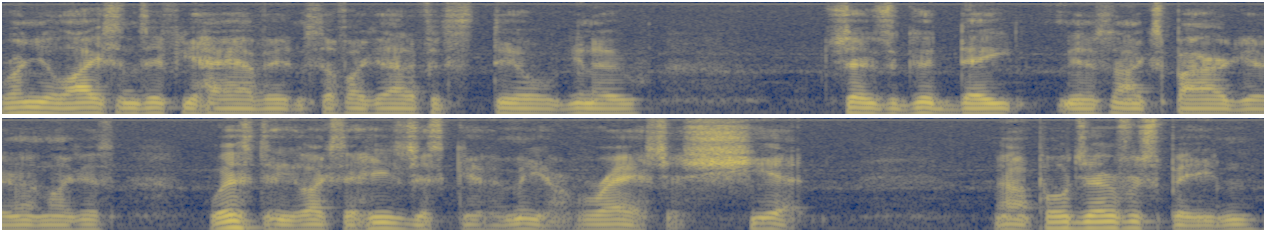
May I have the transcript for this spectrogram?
run your license if you have it and stuff like that. If it's still, you know, shows a good date and it's not expired yet or anything like this. This dude, like I said, he's just giving me a rash of shit. Now I pulled you over for speeding.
